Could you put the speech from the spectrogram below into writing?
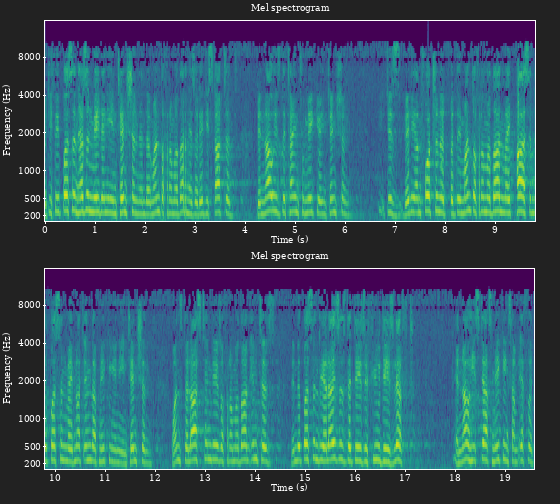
But if a person hasn't made any intention and the month of Ramadan has already started, then now is the time to make your intention. It is very unfortunate, but the month of Ramadan might pass and the person might not end up making any intention. Once the last 10 days of Ramadan enters, then the person realizes that there is a few days left. And now he starts making some effort.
